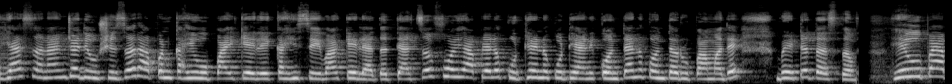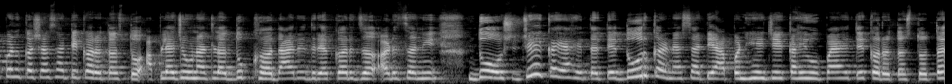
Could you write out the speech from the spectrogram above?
ह्या सणांच्या दिवशी जर आपण काही उपाय केले काही सेवा केल्या तर त्याचं फळ हे आपल्याला कुठे ना कुठे आणि कोणत्या ना कोणत्या रूपामध्ये भेटत असतं. हे उपाय आपण कशासाठी करत असतो? आपल्या जीवनातलं दुःख दारिद्र्य कर्ज अडचणी दोष जे काही आहेत तर ते दूर करण्यासाठी आपण हे जे काही उपाय आहे ते करत असतो. तर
